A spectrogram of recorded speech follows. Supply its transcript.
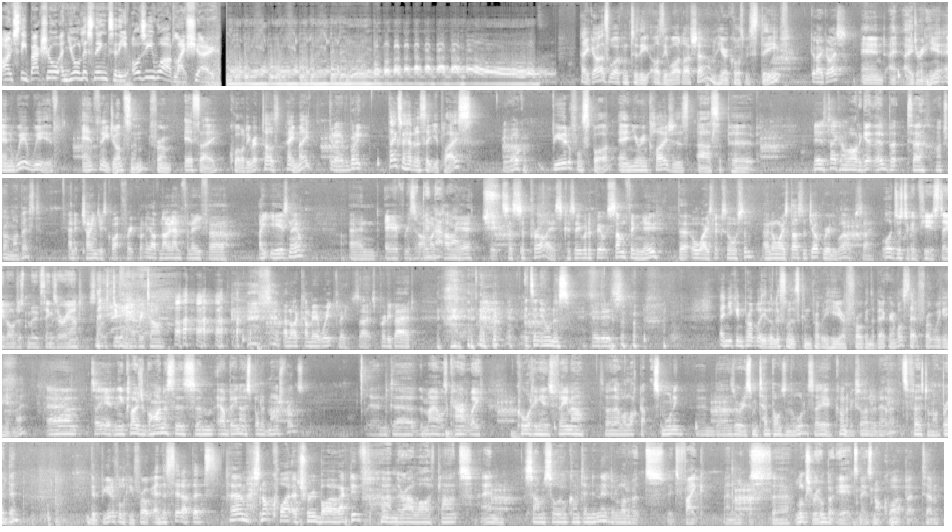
I'm Steve Backshaw, and you're listening to the Aussie Wildlife Show. Hey guys, welcome to the Aussie Wildlife Show. I'm here, of course, with Steve G'day, guys. and Adrian here, and we're with Anthony Johnson from SA Quality Reptiles. Hey, mate, G'day, everybody. thanks for having us at your place. You're welcome. Beautiful spot, and your enclosures are superb. Yeah, it's taken a while to get there, but uh, I try my best. And it changes quite frequently. I've known Anthony for eight years now, and every Has time I come long? here, it's a surprise because he would have built something new that always looks awesome and always does the job really well. So, Or just to confuse Steve, I'll just move things around so it's different every time. and I come here weekly, so it's pretty bad. It's an illness. It is. And you can probably, the listeners can probably hear a frog in the background. What's that frog we can hear, mate? Um, so yeah, in the enclosure behind us, there's some albino spotted marsh frogs, and uh, the male's currently courting his female. So they were locked up this morning, and uh, there's already some tadpoles in the water. So yeah, kind of excited about that. It's the first time I've bred them. The beautiful looking frog, and the setup, that's Um, it's not quite a true bioactive. Um, there are live plants and some soil content in there, but a lot of it's it's fake and looks uh, looks real. But yeah, it's, it's not quite. But um,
